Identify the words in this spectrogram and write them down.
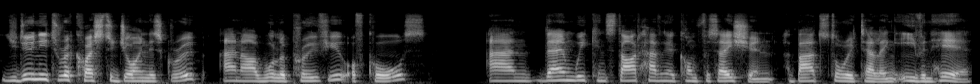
you do need to request to join this group and I will approve you, of course and then we can start having a conversation about storytelling even here.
